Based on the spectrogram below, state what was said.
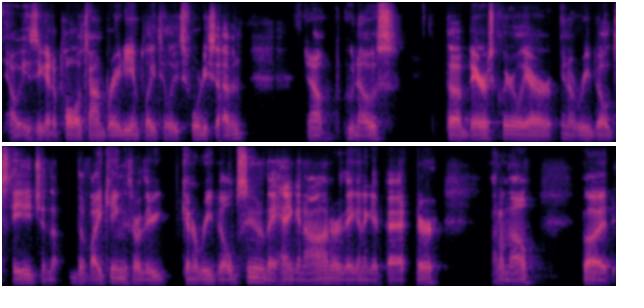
You know, is he going to pull a Tom Brady and play till he's 47? you know, who knows? The Bears clearly are in a rebuild stage, and the, the Vikings are they going to rebuild soon? Are they hanging on? Or are they going to get better? I don't know. But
